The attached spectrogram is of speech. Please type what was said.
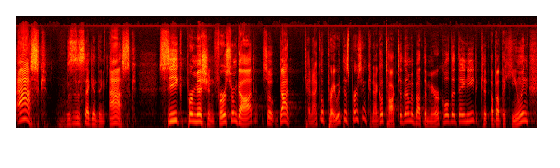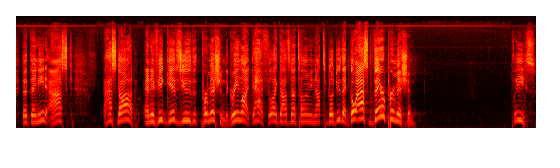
Ask. This is the second thing. Ask. Seek permission, first from God. So, God, can I go pray with this person? Can I go talk to them about the miracle that they need, about the healing that they need? Ask ask God. And if he gives you the permission, the green light, yeah, I feel like God's not telling me not to go do that. Go ask their permission. Please.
